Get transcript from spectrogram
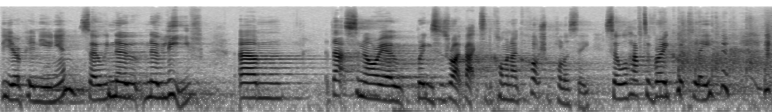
the European Union, so we no, no leave, um, that scenario brings us right back to the common agricultural policy. So we'll have to very quickly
